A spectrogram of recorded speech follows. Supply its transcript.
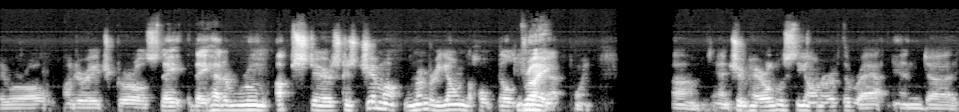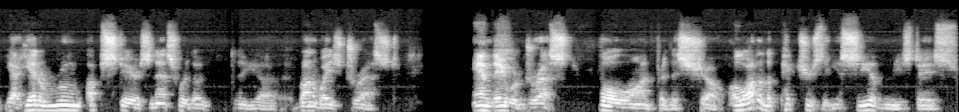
they were all underage girls. They they had a room upstairs because Jim. Remember, he owned the whole building Right. at that point. Um, and Jim Harold was the owner of the Rat, and uh, yeah, he had a room upstairs, and that's where the the uh, Runaways dressed, and they were dressed full on for this show. A lot of the pictures that you see of them these days,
